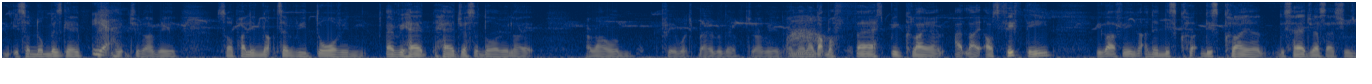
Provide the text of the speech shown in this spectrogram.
it's a numbers game. Yeah. do you know what I mean? So I probably knocked every door in, every hair hairdresser door in, like, around pretty much Birmingham. Do you know what I mean? And then I got my first big client at like I was 15. You got to think, and then this cl- this client, this hairdresser, she was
